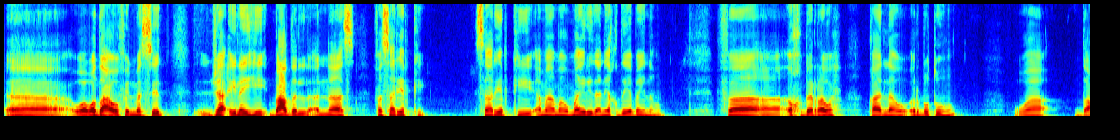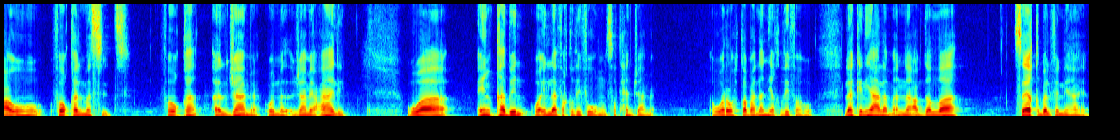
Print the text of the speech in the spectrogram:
آه، ووضعه في المسجد جاء إليه بعض الناس فصار يبكي صار يبكي أمامه ما يريد أن يقضي بينهم. فأخبر روح قال له اربطوه وضعوه فوق المسجد فوق الجامع والجامع عالي. وإن قبل وإلا فاقذفوه من سطح الجامع. هو روح طبعا لن يقذفه لكن يعلم أن عبد الله سيقبل في النهاية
